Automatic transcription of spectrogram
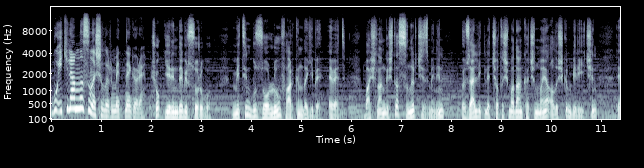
Bu ikilem nasıl aşılır metne göre? Çok yerinde bir soru bu. Metin bu zorluğun farkında gibi. Evet, başlangıçta sınır çizmenin özellikle çatışmadan kaçınmaya alışkın biri için e,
